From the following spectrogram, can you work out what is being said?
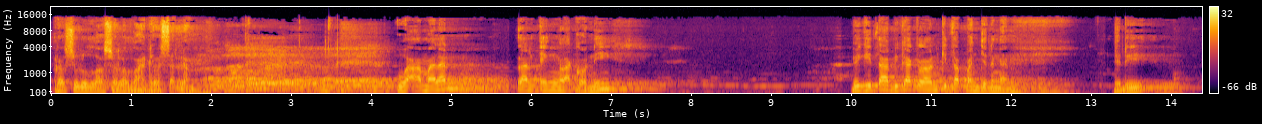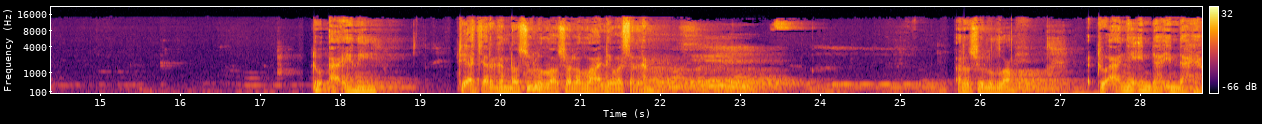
Rasulullah Sallallahu Alaihi Wasallam. Wa amalan lan ing lakoni bi kita bika kelawan kita panjenengan. Jadi doa ini diajarkan Rasulullah Sallallahu Alaihi Wasallam. Rasulullah doanya indah-indah ya.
